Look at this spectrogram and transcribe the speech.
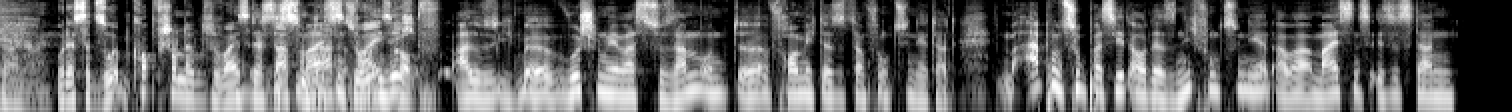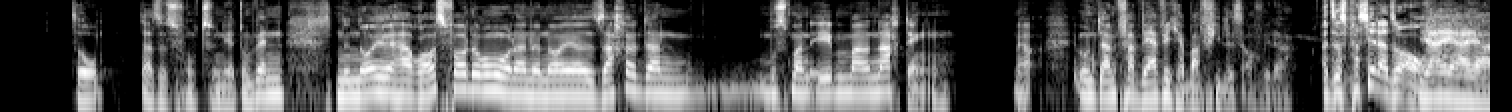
nein, nein. Oder ist das so im Kopf schon, dass du weißt, das, das ist und meistens das so weiß im ich? Kopf. Also ich äh, wurschtel mir was zusammen und äh, freue mich, dass es dann funktioniert hat. Ab und zu passiert auch, dass es nicht funktioniert, aber meistens ist es dann so, dass es funktioniert. Und wenn eine neue Herausforderung oder eine neue Sache, dann muss man eben mal nachdenken. Ja, und dann verwerfe ich aber vieles auch wieder. Also das passiert also auch. Ja, ja, ja.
